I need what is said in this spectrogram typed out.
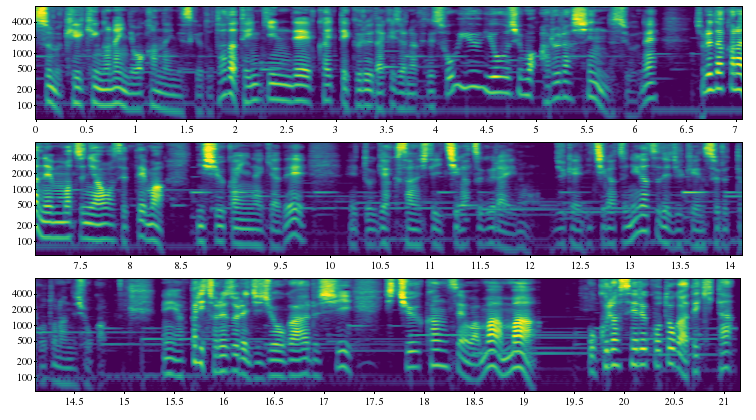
住む経験がないんで分かんないんですけどただ転勤で帰ってくるだけじゃなくてそういう用事もあるらしいんですよね。それだから年末に合わせてまあ2週間いなきゃで、えっと、逆算して1月ぐらいの受験1月2月で受験するってことなんでしょうか、ね、やっぱりそれぞれ事情があるし市中感染はまあまあ遅らせることができた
